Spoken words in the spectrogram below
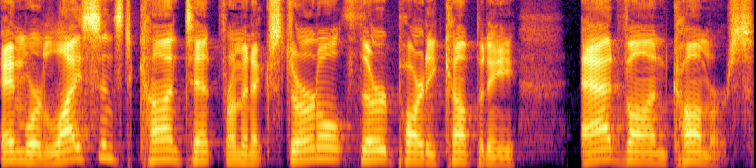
and were licensed content from an external third party company, Advon Commerce.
